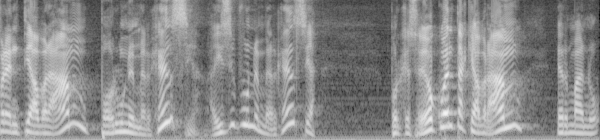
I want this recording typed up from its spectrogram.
frente a Abraham por una emergencia. Ahí sí fue una emergencia. Porque se dio cuenta que Abraham, hermano,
